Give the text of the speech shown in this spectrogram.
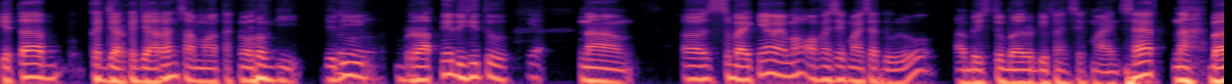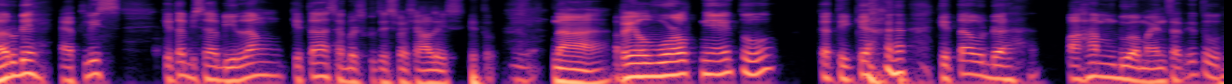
kita kejar-kejaran sama teknologi. Jadi Betul. beratnya di situ. Ya. Nah, eh, sebaiknya memang offensive mindset dulu, habis itu baru defensive mindset. Nah, baru deh at least kita bisa bilang kita cyber security specialist gitu. Iya. Nah, real world-nya itu ketika kita udah paham dua mindset itu,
